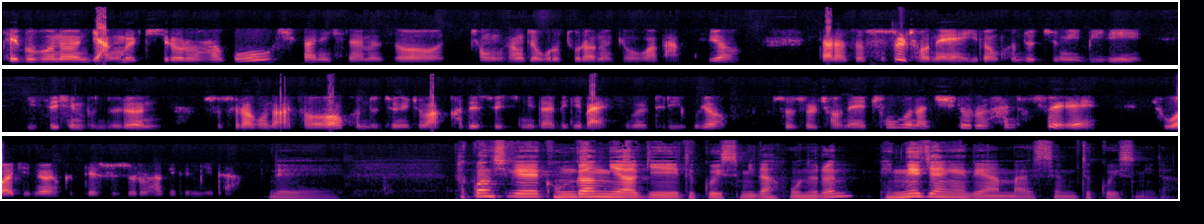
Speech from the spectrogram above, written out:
대부분은 약물 치료를 하고 시간이 지나면서 정상적으로 돌아오는 경우가 많고요. 따라서 수술 전에 이런 건조증이 미리 있으신 분들은 수술하고 나서 건조증이 좀 악화될 수 있습니다. 미리 말씀을 드리고요. 수술 전에 충분한 치료를 한 후에 좋아지면 그때 수술을 하게 됩니다. 네. 박광식의 건강 이야기 듣고 있습니다. 오늘은 백내장에 대한 말씀 듣고 있습니다.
